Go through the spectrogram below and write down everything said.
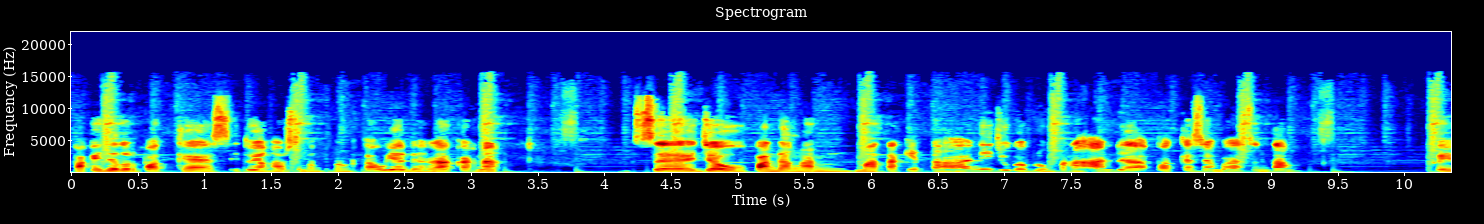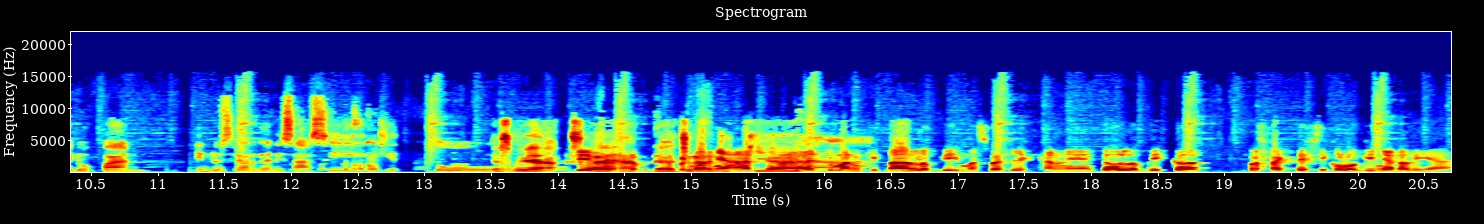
pakai jalur podcast. Itu yang harus teman-teman ketahui adalah karena sejauh pandangan mata kita, ini juga belum pernah ada podcast yang bahas tentang kehidupan industri organisasi gitu. ya sebenarnya Iya, sebenarnya se- ada cuman sebenarnya dikit. ada, Iya. cuman kita lebih menspesifikkannya itu lebih ke perspektif psikologinya kali ya.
